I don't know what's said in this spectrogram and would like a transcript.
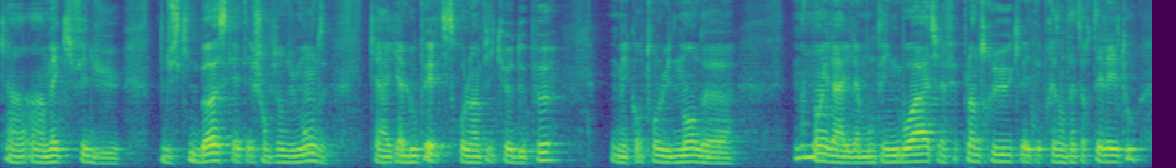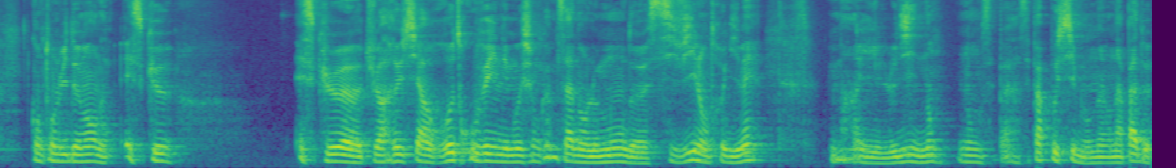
qui est un, mec qui fait du, du ski de boss, qui a été champion du monde, qui a, loupé le titre olympique de peu, mais quand on lui demande, maintenant il a, il a monté une boîte, il a fait plein de trucs, il a été présentateur télé et tout, quand on lui demande est-ce que est-ce que euh, tu as réussi à retrouver une émotion comme ça dans le monde euh, civil, entre guillemets? Ben, Il le dit non, non, c'est pas, pas possible. On n'a pas de,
